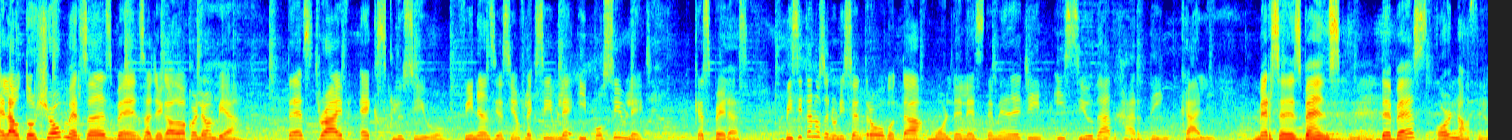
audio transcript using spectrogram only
El auto show Mercedes-Benz ha llegado a Colombia. Test Drive exclusivo, financiación flexible y posible. ¿Qué esperas? Visítanos en Unicentro Bogotá, Mall del Este Medellín y Ciudad Jardín Cali. Mercedes-Benz, the best or nothing.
